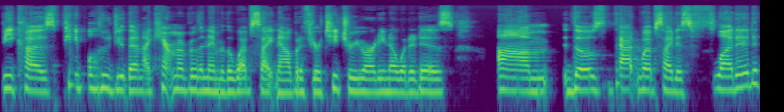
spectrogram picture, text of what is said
because people who do that i can't remember the name of the website now but if you're a teacher you already know what it is um, those that website is flooded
